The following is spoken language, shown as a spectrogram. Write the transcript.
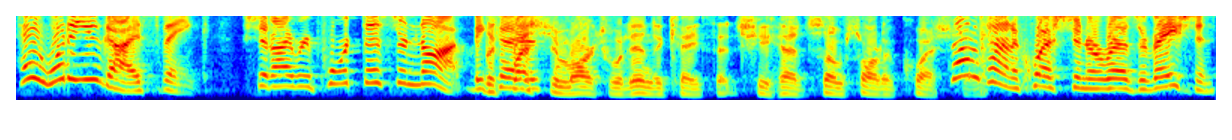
Hey, what do you guys think? Should I report this or not? Because the question marks would indicate that she had some sort of question. Some kind of question or reservation.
